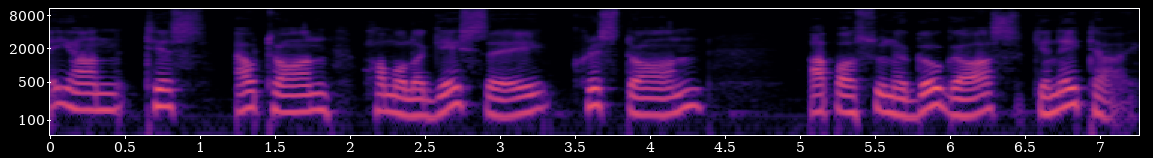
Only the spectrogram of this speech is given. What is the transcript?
ean tis auton homologese Christon apa synagogos genetai.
